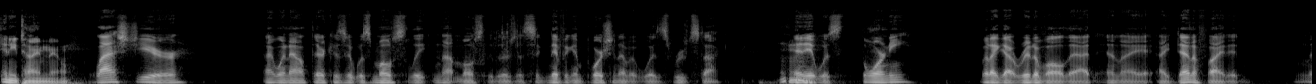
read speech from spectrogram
anytime now. Last year, I went out there because it was mostly not mostly, but there's a significant portion of it was rootstock, mm-hmm. and it was thorny. But I got rid of all that and I identified it. And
